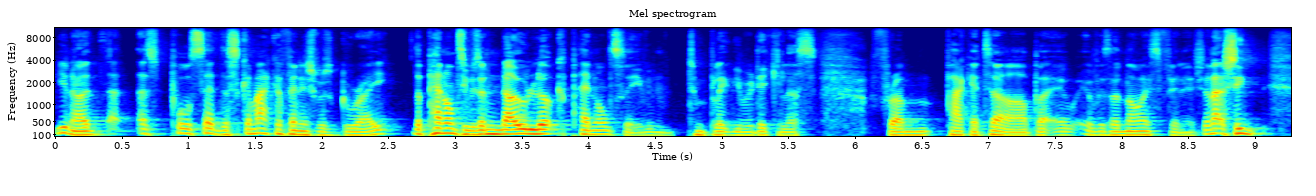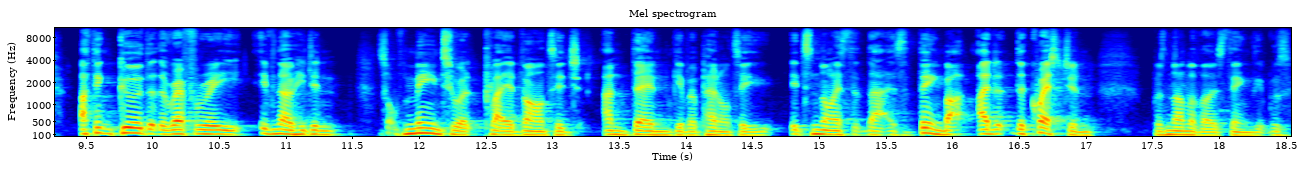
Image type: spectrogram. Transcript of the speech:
you know, as Paul said, the Scamacca finish was great. The penalty was a no-look penalty, completely ridiculous from Paquetá, but it, it, was a nice finish. And actually, I think good that the referee, even though he didn't sort of mean to play advantage and then give a penalty, it's nice that that is a thing. But I, the question was none of those things. It was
